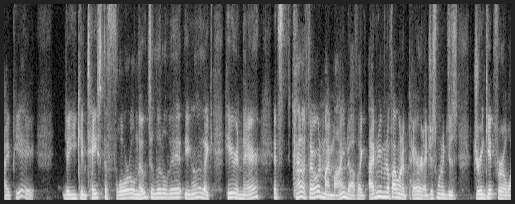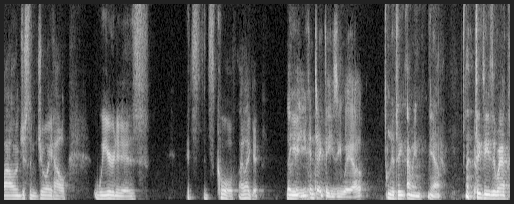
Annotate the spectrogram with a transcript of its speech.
IPA. You, you can taste the floral notes a little bit, you know, like here and there. It's kind of throwing my mind off. Like I don't even know if I want to pair it. I just want to just drink it for a while and just enjoy how weird it is. It's it's cool. I like it. Okay, you can take the easy way out. Take- I mean, yeah. Take the easy way. out.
